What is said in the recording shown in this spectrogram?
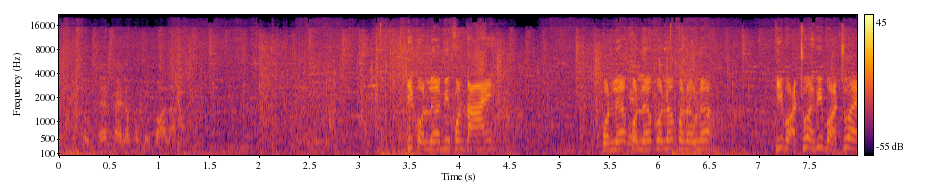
ยิงกระสุนเต้นไปแล้วผมไปบอดแล้วพี่กดเรือมีคนตายกดเรือกดเรือกดเรือกดเรือเรือพี่บอดช่วยพี่บอดช่วย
